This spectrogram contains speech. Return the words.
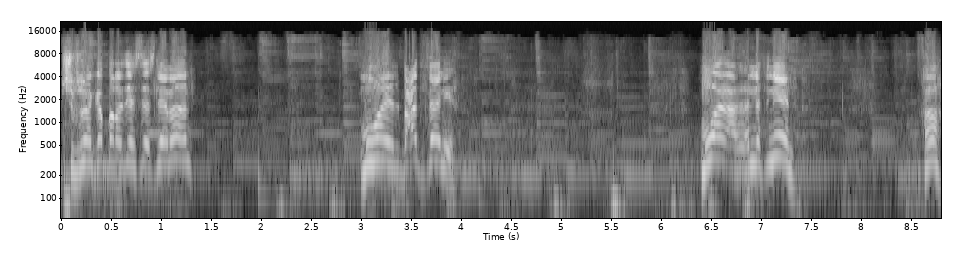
شفت وين كبرت يا سليمان؟ مو هاي بعد الثانية. مو عندنا اثنين. ها؟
